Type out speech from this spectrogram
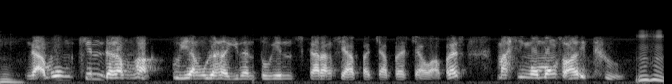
Hmm. Nggak mungkin dalam waktu yang udah lagi nentuin sekarang siapa capres cawapres masih ngomong soal itu. Hmm.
